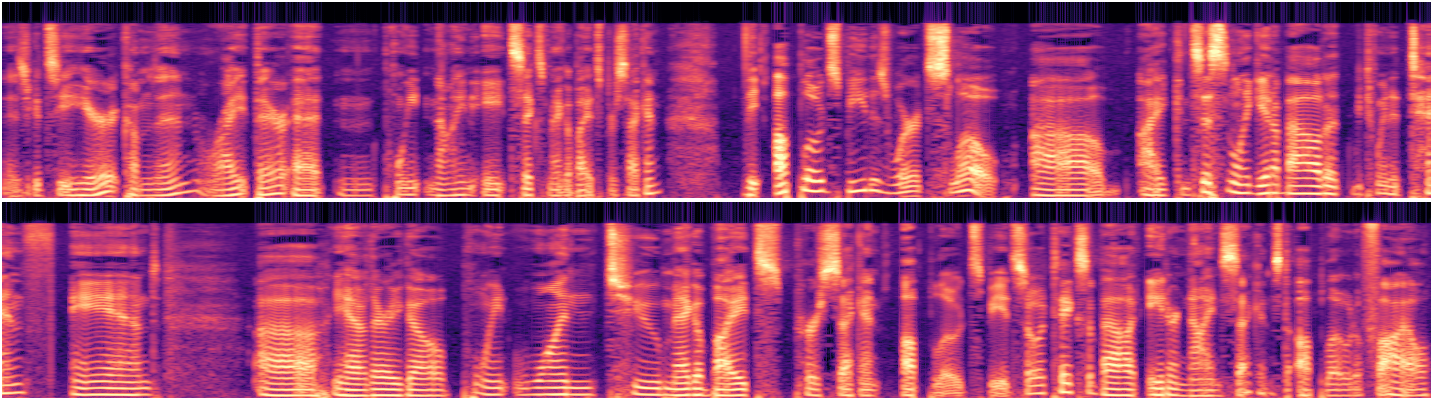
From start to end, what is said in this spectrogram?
As you can see here, it comes in right there at 0.986 megabytes per second. The upload speed is where it's slow. Uh, I consistently get about between a tenth and uh, yeah, there you go, 0.12 megabytes per second upload speed. So it takes about 8 or 9 seconds to upload a file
